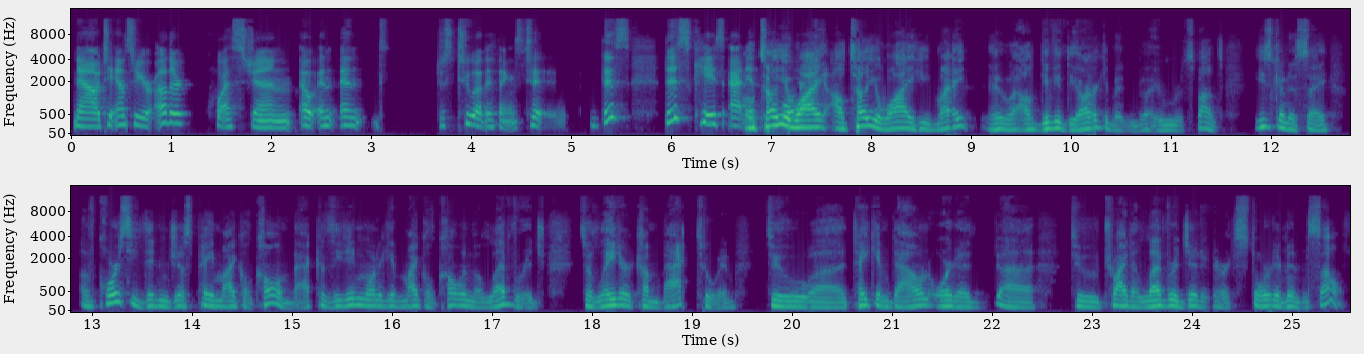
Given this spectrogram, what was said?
Now, to answer your other question, oh, and, and just two other things to this this case at I'll tell you why I'll tell you why he might I'll give you the argument in response. He's going to say, of course he didn't just pay Michael Cohen back because he didn't want to give Michael Cohen the leverage to later come back to him to uh, take him down or to uh, to try to leverage it or extort him himself.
